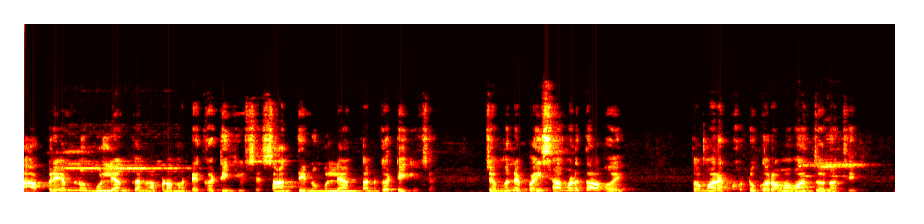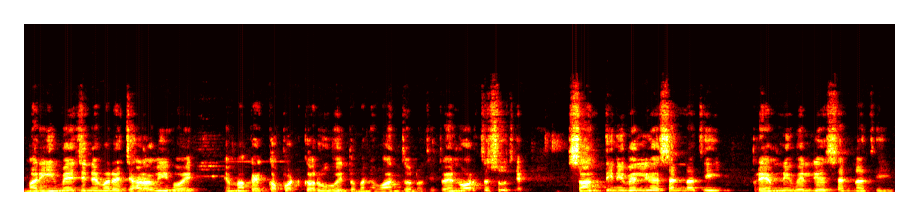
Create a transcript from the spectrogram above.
આ પ્રેમનું મૂલ્યાંકન આપણા માટે ઘટી ગયું છે. શાંતિનું મૂલ્યાંકન ઘટી ગયું છે. જો મને પૈસા મળતા હોય તો મારે ખોટું કરવામાં વાંધો નથી. મારી ઇમેજને મારે જાળવવી હોય, એમાં કંઈ કપટ કરવું હોય તો મને વાંધો નથી. તો એનો અર્થ શું છે? શાંતિની વેલ્યુએશન નથી, પ્રેમની વેલ્યુએશન નથી,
